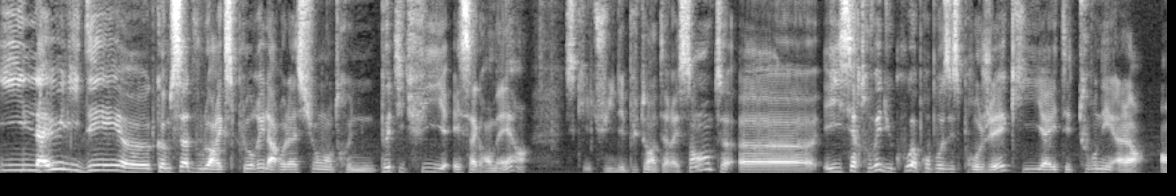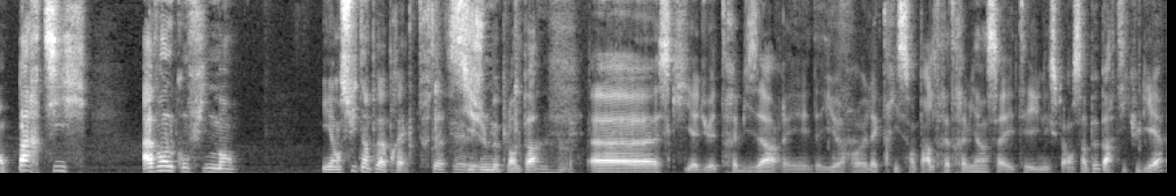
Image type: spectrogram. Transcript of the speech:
Il a eu l'idée euh, comme ça de vouloir explorer la relation entre une petite fille et sa grand-mère, ce qui est une idée plutôt intéressante, euh, et il s'est retrouvé du coup à proposer ce projet qui a été tourné alors en partie avant le confinement et ensuite un peu après, Tout à fait, si je ne me plante pas. Mhm. Euh, ce qui a dû être très bizarre, et d'ailleurs euh, l'actrice en parle très très bien, ça a été une expérience un peu particulière.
